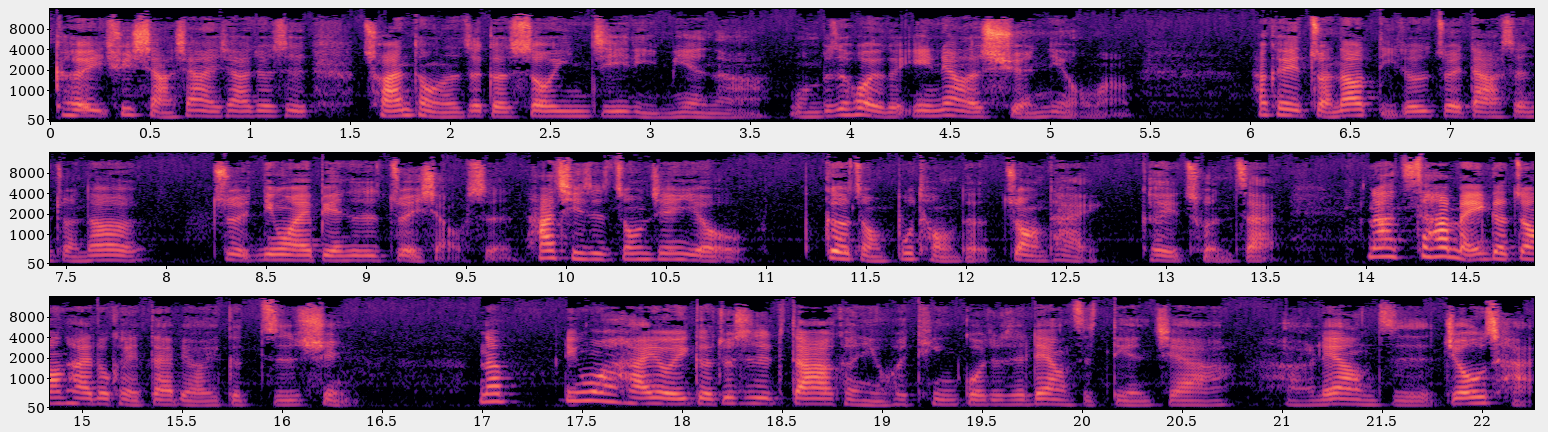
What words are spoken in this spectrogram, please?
可以去想象一下，就是传统的这个收音机里面啊，我们不是会有个音量的旋钮吗？它可以转到底就是最大声，转到最另外一边就是最小声。它其实中间有各种不同的状态可以存在，那它每一个状态都可以代表一个资讯。那另外还有一个就是大家可能也会听过，就是量子叠加啊，量子纠缠，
